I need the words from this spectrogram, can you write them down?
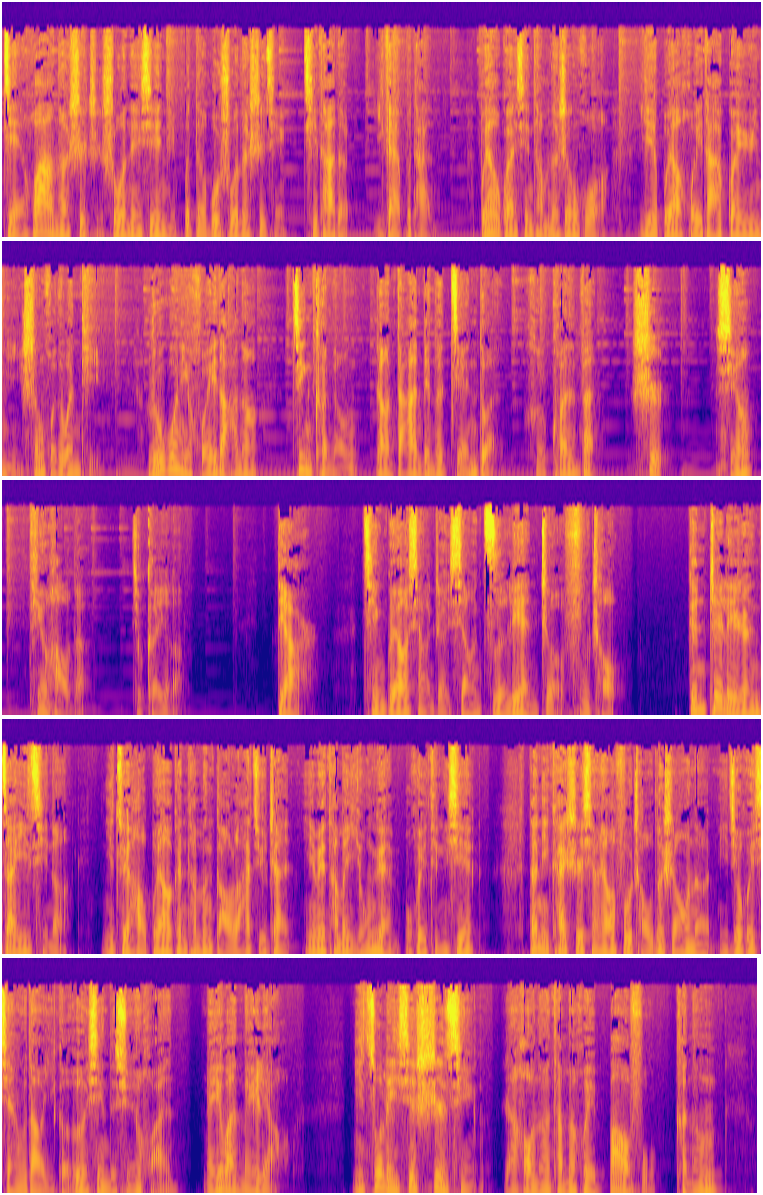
简化呢是指说那些你不得不说的事情，其他的一概不谈。不要关心他们的生活，也不要回答关于你生活的问题。如果你回答呢，尽可能让答案变得简短和宽泛，是，行，挺好的，就可以了。第二。请不要想着向自恋者复仇，跟这类人在一起呢，你最好不要跟他们搞拉锯战，因为他们永远不会停歇。当你开始想要复仇的时候呢，你就会陷入到一个恶性的循环，没完没了。你做了一些事情，然后呢，他们会报复，可能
